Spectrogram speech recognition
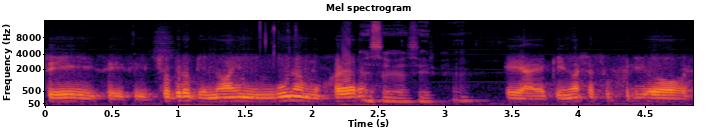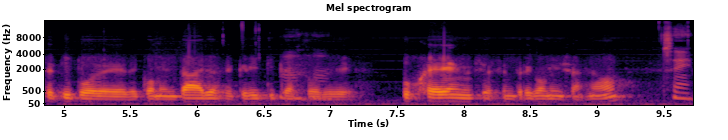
Sí, sí, sí. Yo creo que no hay ninguna mujer ¿eh? Eh, que no haya sufrido ese tipo de, comentarios, de críticas o de sugerencias, entre comillas, ¿no? Sí.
